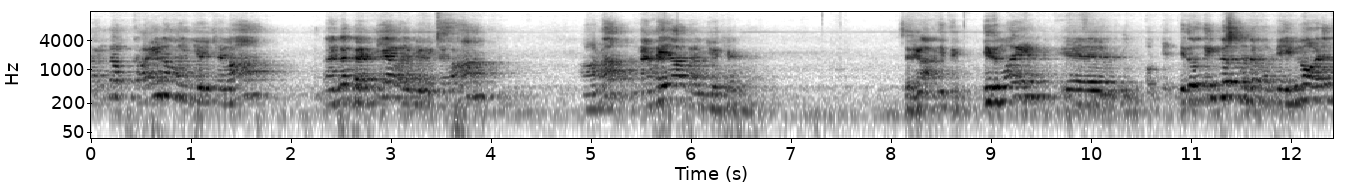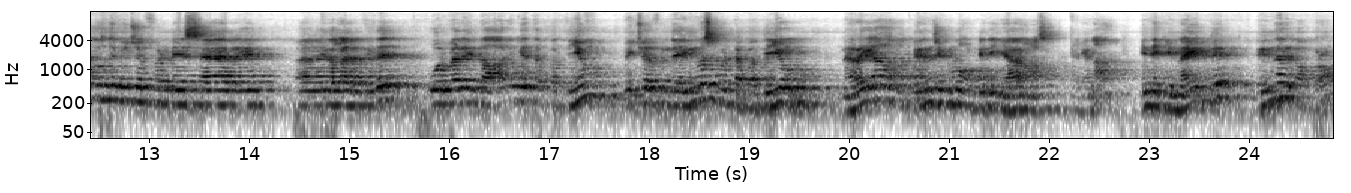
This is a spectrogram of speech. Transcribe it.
தங்கம் காயினா வாங்கி வைக்கலாம் தங்க கட்டியா வாங்கி வைக்கலாம். ஆனா நகையா வாங்கி வைக்கலாம் சரிங்களா? இது இது மாதிரி இது வந்து இன்வெஸ்ட்மெண்ட் பத்தி. இன்னும் அடுத்து வந்து மியூச்சுவல் ஃபண்டு ஷேர் இதெல்லாம் இருக்குது. ஒருவேளை இந்த ஆரோக்கியத்தை பத்தியும் மியூச்சுவல் இந்த இன்வெஸ்ட்மெண்ட்டை பத்தியும் நிறைய நம்ம தெரிஞ்சுக்கணும் அப்படின்னு நீங்க யாரும் ஆசைப்பட்டீங்கன்னா இன்னைக்கு நைட்டு டின்னருக்கு அப்புறம்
